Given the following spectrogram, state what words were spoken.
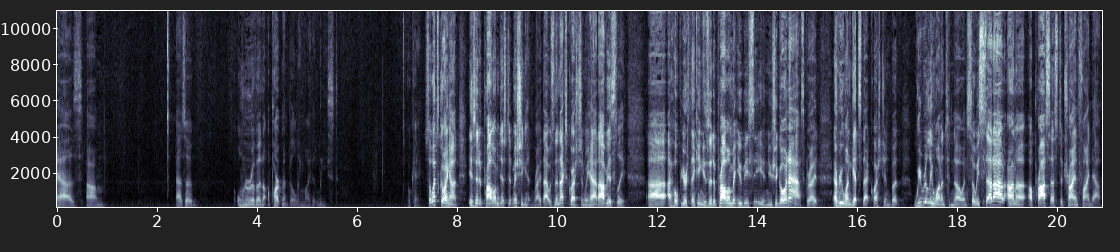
as, um, as a owner of an apartment building might at least. Okay, so what's going on? Is it a problem just at Michigan, right? That was the next question we had, obviously. Uh, I hope you're thinking, is it a problem at UBC? And you should go and ask, right? Everyone gets that question, but we really wanted to know. And so we set out on a, a process to try and find out.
